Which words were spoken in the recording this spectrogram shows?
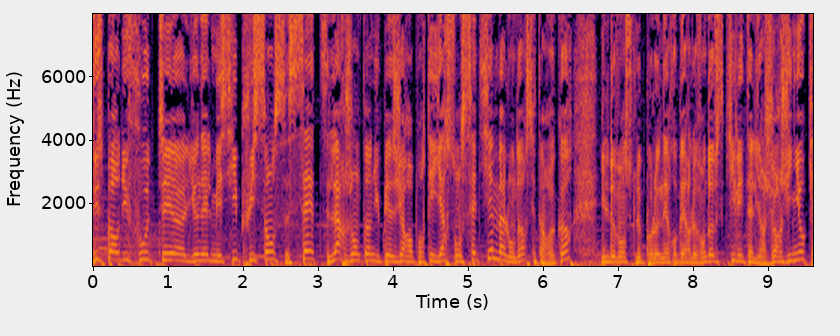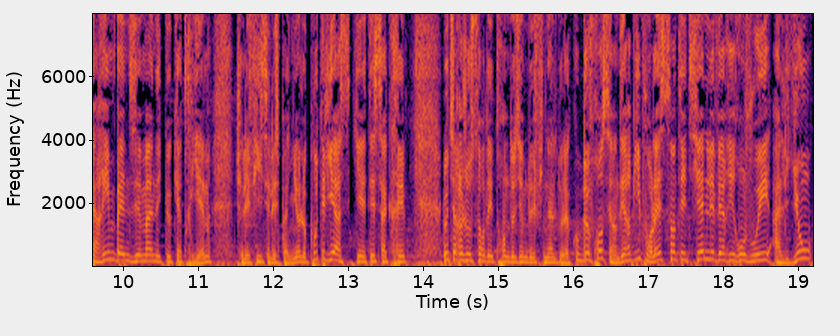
Du sport du foot et euh, Lionel Messi, puissance 7. L'Argentin du PSG a remporté hier son septième ballon d'or. C'est un record. Il devance le Polonais Robert Lewandowski, l'Italien Jorginho, Karim Benzema n'est que quatrième. Chez les filles, c'est l'Espagnol Putelias qui a été sacré. Le tirage au sort des 32e de finale de la Coupe de France est un derby pour l'Est Saint-Etienne. Les Verts iront jouer à Lyon,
